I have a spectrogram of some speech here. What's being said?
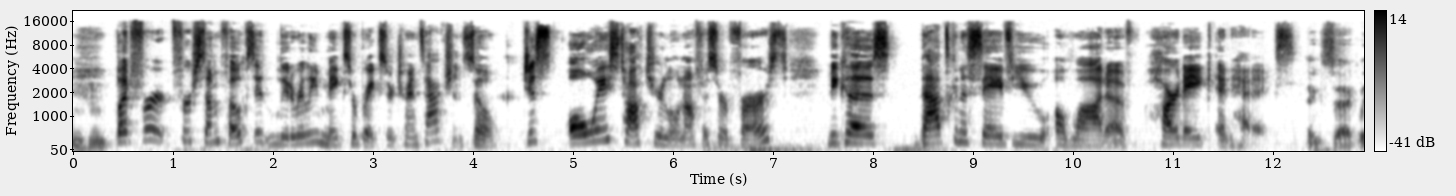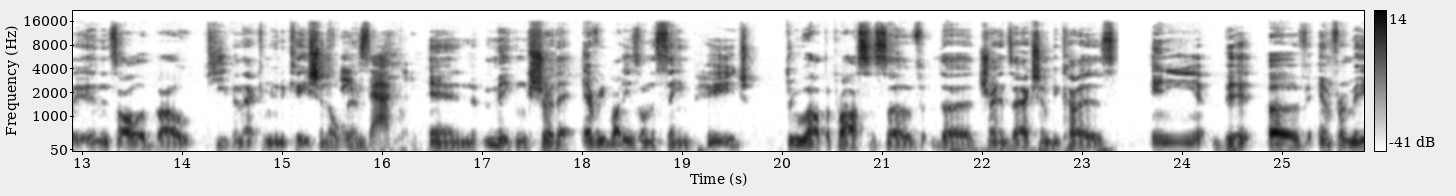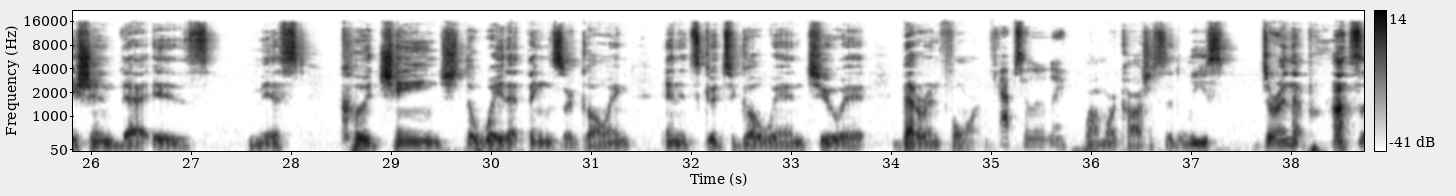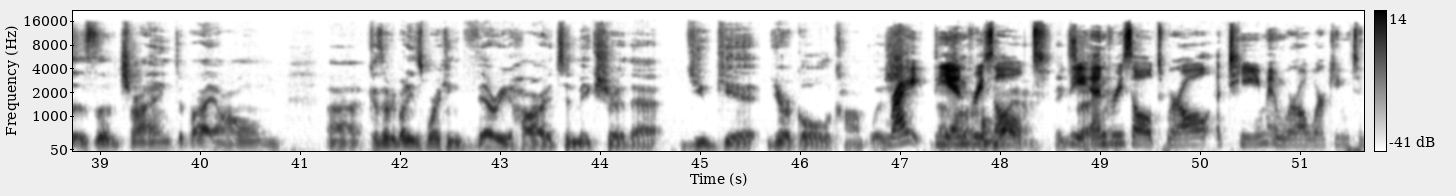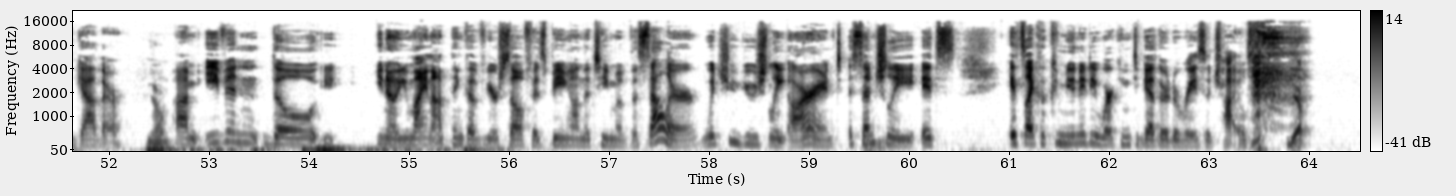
But for for some folks it literally makes or breaks their transaction so just always talk to your loan officer first because that's going to save you a lot of heartache and headaches. Exactly. And it's all about keeping that communication open exactly. and making sure that everybody's on the same page throughout the process of the transaction because any bit of information that is missed could change the way that things are going and it's good to go into it better informed. Absolutely. A lot more cautious at least during that process of trying to buy a home because everybody's working very hard to make sure that you get your goal accomplished right. The end result. Buyer. the end result. We're all a team and we're all working together. Yep. um, even though you know you might not think of yourself as being on the team of the seller which you usually aren't essentially it's it's like a community working together to raise a child. Yep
